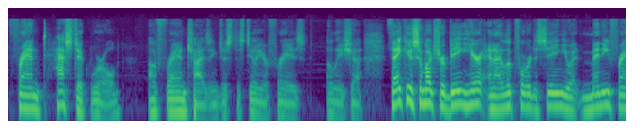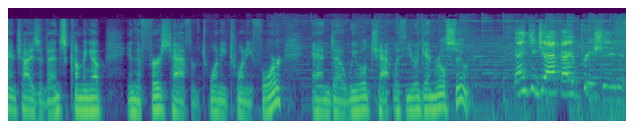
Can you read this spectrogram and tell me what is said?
fantastic world of franchising, just to steal your phrase, Alesia. Thank you so much for being here. And I look forward to seeing you at many franchise events coming up in the first half of 2024. And uh, we will chat with you again real soon. Thank you, Jack. I appreciate it.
